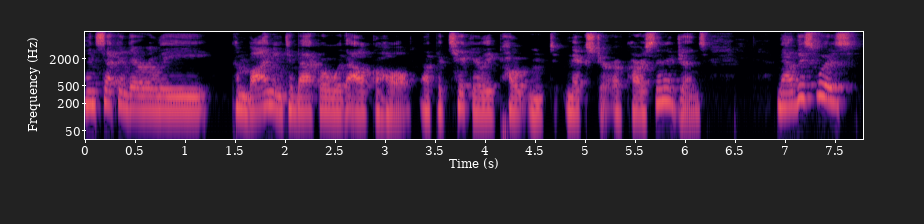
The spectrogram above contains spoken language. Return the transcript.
and secondarily combining tobacco with alcohol, a particularly potent mixture of carcinogens. Now, this was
